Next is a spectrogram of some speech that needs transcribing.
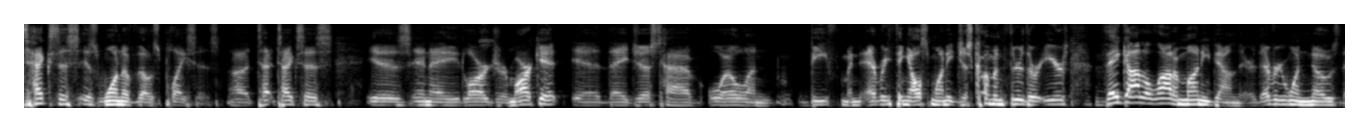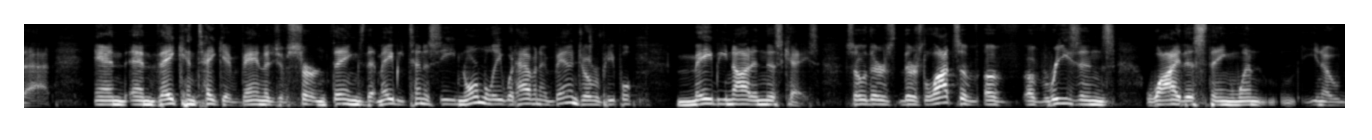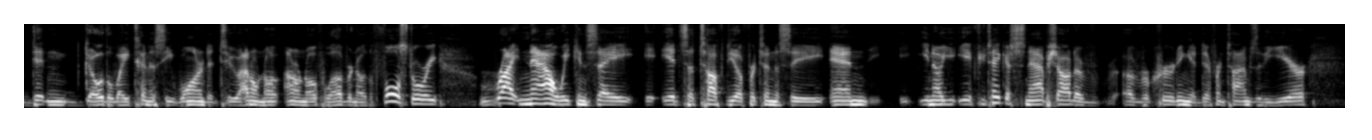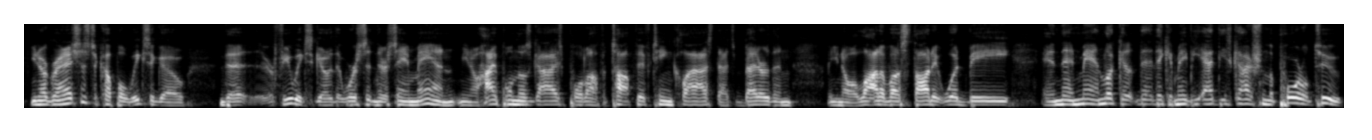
Texas is one of those places. Uh, te- Texas is in a larger market. Uh, they just have oil and beef and everything else money just coming through their ears. They got a lot of money down there. Everyone knows that. And, and they can take advantage of certain things that maybe Tennessee normally would have an advantage over people, maybe not in this case. So there's there's lots of, of, of reasons why this thing went you know didn't go the way Tennessee wanted it to. I don't know I don't know if we'll ever know the full story. Right now we can say it's a tough deal for Tennessee and you know if you take a snapshot of of recruiting at different times of the year, you know granted it's just a couple of weeks ago that a few weeks ago that we're sitting there saying, man, you know, Heupel those guys pulled off a top 15 class. That's better than, you know, a lot of us thought it would be. And then, man, look at they could maybe add these guys from the portal too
